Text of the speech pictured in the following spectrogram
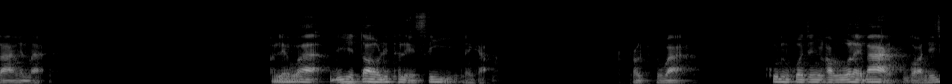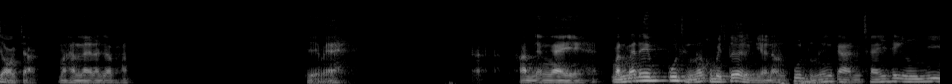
สร้างขึ้นมานะเขาเรียกว่าดิจิ t a ลลิ t เทเรซีนะครับ ก็คือว่าคุณควรจะมีความรู้อะไรบ้างก่อนที่จะออกจาก มหาลัยราชภัฏโอเคไหมทำยังไง มันไม่ได้พูดถึงเรื่องคอมพิวเตอร์อย่างเดียวนะ มันพูดถึงเรื่องการใช้เทคโนโลยี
